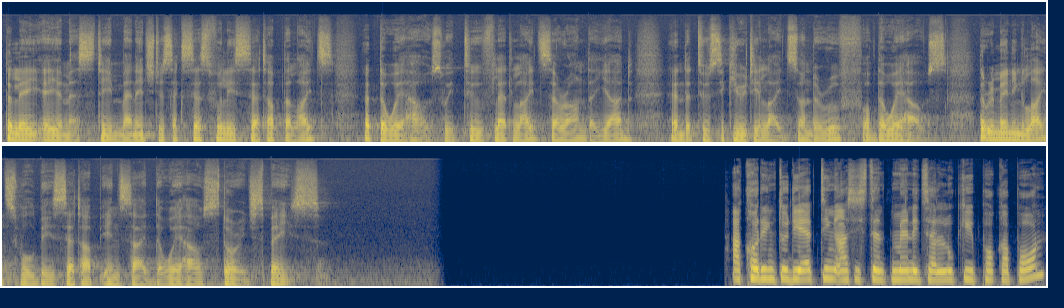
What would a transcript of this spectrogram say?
The Lae AMS team managed to successfully set up the lights at the warehouse with two flat lights around the yard and the two security lights on the roof of the warehouse. The remaining lights will be set up inside the warehouse storage space. According to the acting assistant manager Luki Pokapon,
